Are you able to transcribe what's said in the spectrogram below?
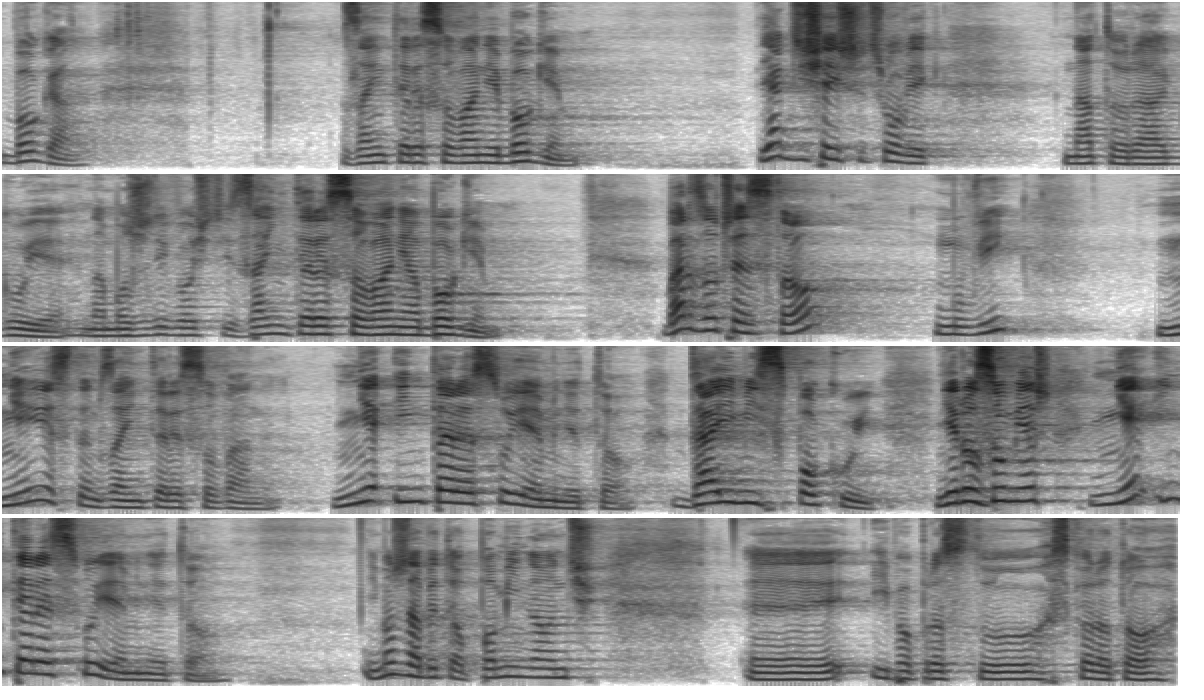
Boga, zainteresowanie Bogiem. Jak dzisiejszy człowiek na to reaguje, na możliwość zainteresowania Bogiem? Bardzo często mówi: Nie jestem zainteresowany. Nie interesuje mnie to. Daj mi spokój. Nie rozumiesz? Nie interesuje mnie to. I można by to pominąć yy, i po prostu, skoro to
